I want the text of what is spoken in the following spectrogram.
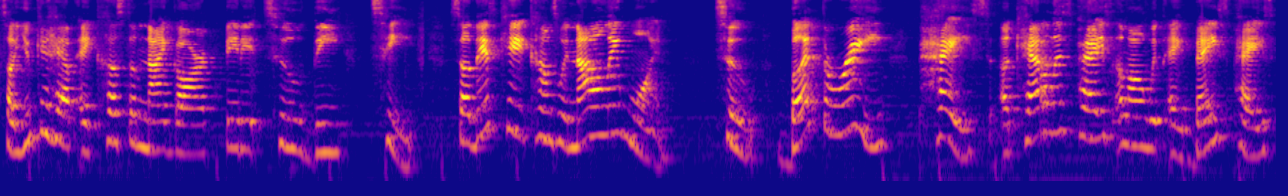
so you can have a custom night guard fitted to the T. So this kit comes with not only one two, but three paste, a catalyst paste along with a base paste,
